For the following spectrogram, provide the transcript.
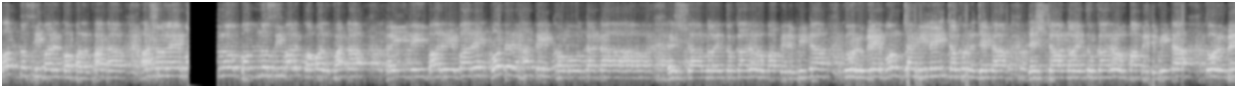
বদনসিবার কপাল ফাটা আসলে হলো বদনসিবার কপাল ফাটা বারে বারে, ওদের ক্ষমতাটা। নয় তো কারও বাপের ভিটা। করবে মন চাহিলেই যখন যেটা। দেশটা নয় তো কারও বাপের ভিটা। করবে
